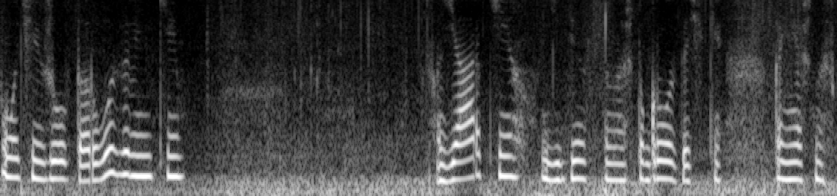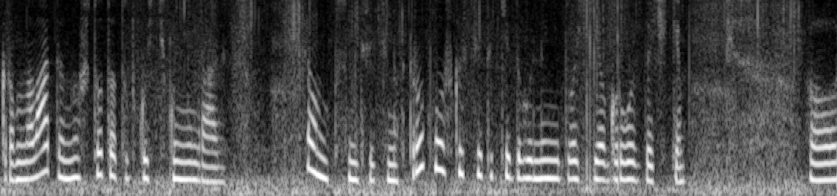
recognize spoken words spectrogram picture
очень желто-розовенький яркие. Единственное, что гроздочки, конечно, скромноваты, но что-то тут кустику не нравится. В целом, посмотрите, на второй плоскости такие довольно неплохие гроздочки. Э,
